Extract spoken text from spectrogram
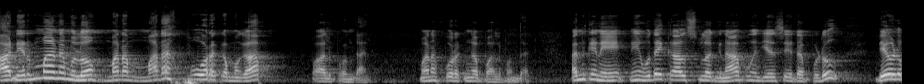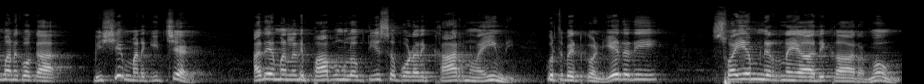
ఆ నిర్మాణములో మనం మనఃపూర్వకముగా పాలు పొందాలి. మనఃపూర్వకంగా పాలు పొందాలి. అందుకని నేను ఉదయకాల్సంలో జ్ఞాపకం చేసేటప్పుడు దేవుడు మనకు ఒక విషయం మనకి ఇచ్చాడు అదే మనల్ని పాపంలోకి తీసుకుపోవడానికి కారణం అయింది గుర్తుపెట్టుకోండి ఏదది? స్వయం నిర్ణయాధికారము.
